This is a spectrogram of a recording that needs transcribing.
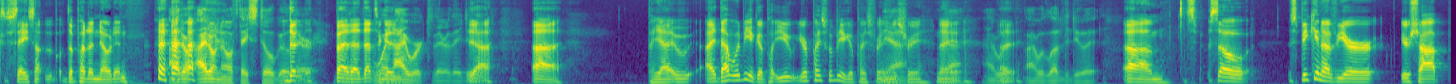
say something to put a note in. I don't I don't know if they still go The- there. but, uh, that's a when good- I worked there, they did. Yeah. Uh, but yeah, it, I, that would be a good place. You, your place would be a good place for Yeah. industry Yeah. I would I would love to do it. Um, so speaking of your your shop,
